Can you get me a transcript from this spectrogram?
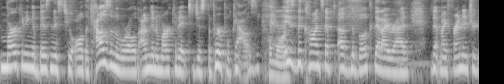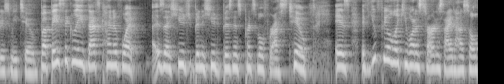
marketing a business to all the cows in the world, I'm going to market it to just the purple cows. Come on. Is the concept of the book that I read that my friend introduced me to. But basically that's kind of what is a huge been a huge business principle for us too is if you feel like you want to start a side hustle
